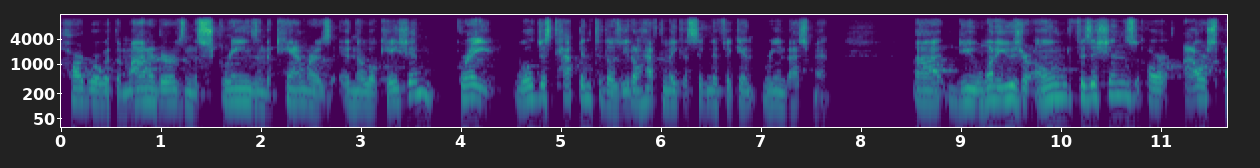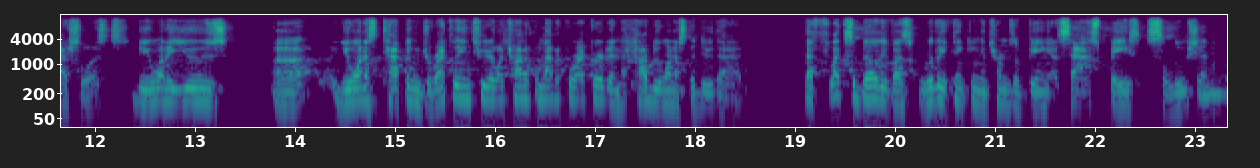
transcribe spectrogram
hardware with the monitors and the screens and the cameras in their location. Great, we'll just tap into those. You don't have to make a significant reinvestment. Uh, do you want to use your own physicians or our specialists? Do you want to use, uh, do you want us tapping directly into your electronic medical record? And how do you want us to do that? That flexibility of us really thinking in terms of being a SaaS based solution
